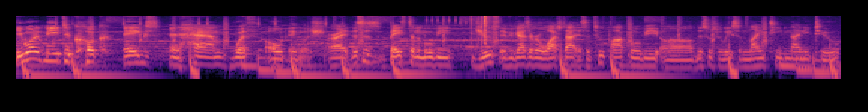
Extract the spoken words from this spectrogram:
He wanted me to cook eggs and ham with Old English. All right, this is based on the movie Juice. If you guys ever watched that, it's a Tupac movie. Uh, this was released in 1992.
